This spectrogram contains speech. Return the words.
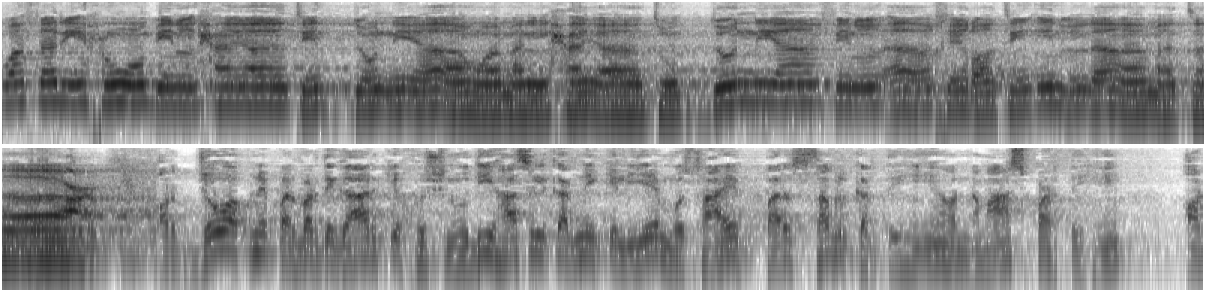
وفرحوا بالحياة الدنيا وما الحياة الدنيا في الآخرة إلا متاع. اور جو اپنے پروردگار کی خوشنودی حاصل کرنے کے لیے مصائب پر صبر کرتے ہیں اور نماز پڑھتے ہیں، اور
